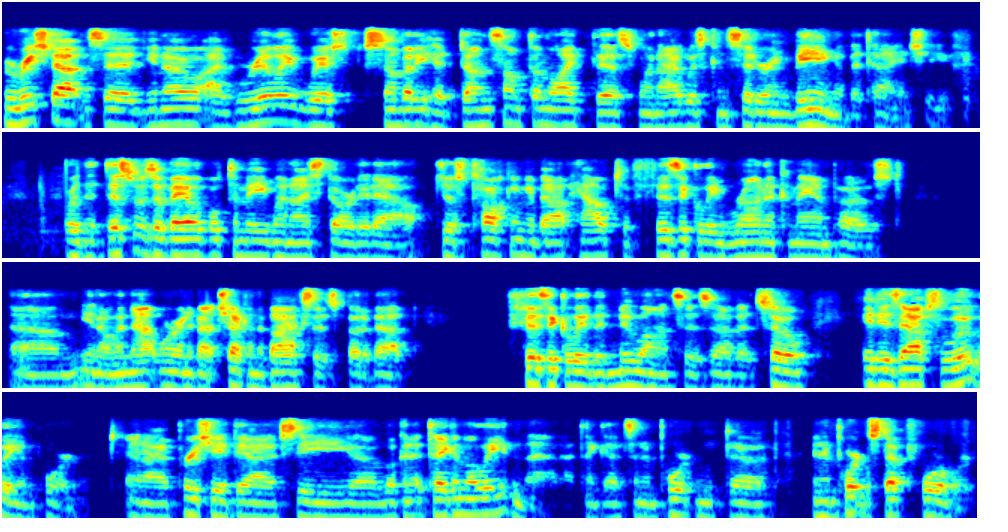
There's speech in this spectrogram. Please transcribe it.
who reached out and said, you know, I really wished somebody had done something like this when I was considering being a battalion chief or that this was available to me when I started out, just talking about how to physically run a command post, um, you know, and not worrying about checking the boxes, but about physically the nuances of it. So it is absolutely important. And I appreciate the IAFC uh, looking at taking the lead in that. I think that's an important uh, an important step forward.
